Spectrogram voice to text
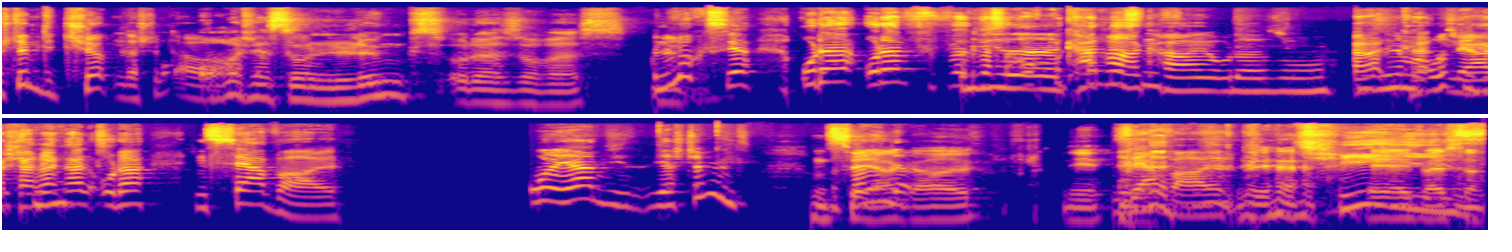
Das stimmt, die chirpen, das stimmt auch. Oh, das ist so ein Lynx oder sowas. Ein Luchs, ja. Oder, oder, was Und auch diese bekannt Karakal oder so. Die Ka- sehen immer Ka- aus wie ja. Karakal oder ein Serval. Oh ja, die, ja stimmt. Ein Was Sergal. Nee. Serval. ja, ja, ich weiß schon.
